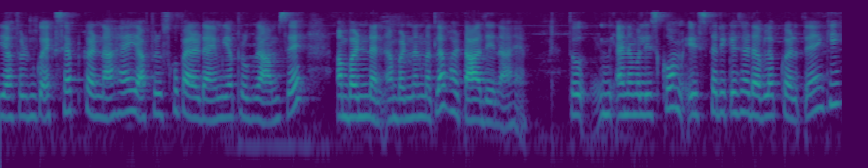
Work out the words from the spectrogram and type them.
या फिर उनको एक्सेप्ट करना है, या फिर उसको पैराडाइम या प्रोग्राम से अबंडन अबंडन मतलब हटा देना है। तो एनामलीज को हम इस तरीके से डेवलप करते हैं कि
